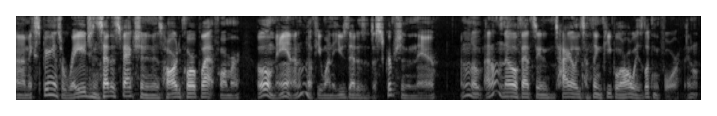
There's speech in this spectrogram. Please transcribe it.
Um, experience rage and satisfaction in this hardcore platformer. Oh man, I don't know if you want to use that as a description in there. I don't know. I don't know if that's entirely something people are always looking for. They don't.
